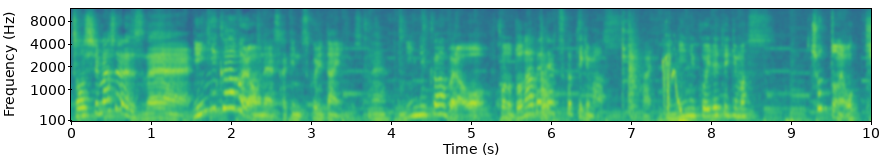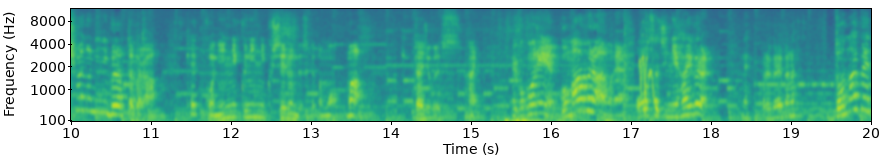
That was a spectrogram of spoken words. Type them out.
そうしましたらですねニンニク油をね先に作りたいんですよね。ニンニク油をこの土鍋で作っていきます。はい。でニンニクを入れていきます。ちょっとね大きめのニンニクだったから結構ニンニクニンニクしてるんですけどもまあ大丈夫です。はい。でここにごま油をね大さじ2杯ぐらい。ねこれぐらいかな。土鍋っ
